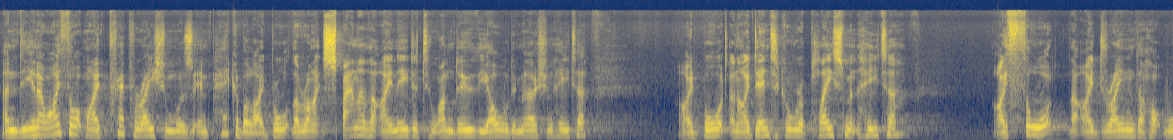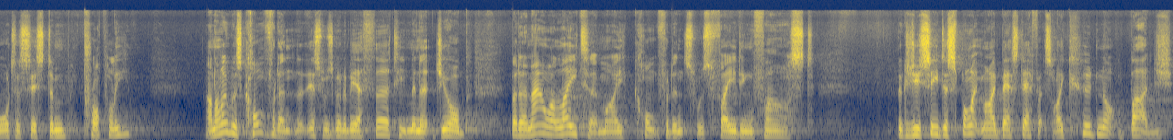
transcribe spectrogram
And you know, I thought my preparation was impeccable. I brought the right spanner that I needed to undo the old immersion heater. I'd bought an identical replacement heater. I thought that I drained the hot water system properly. And I was confident that this was going to be a 30 minute job. But an hour later, my confidence was fading fast. Because you see, despite my best efforts, I could not budge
